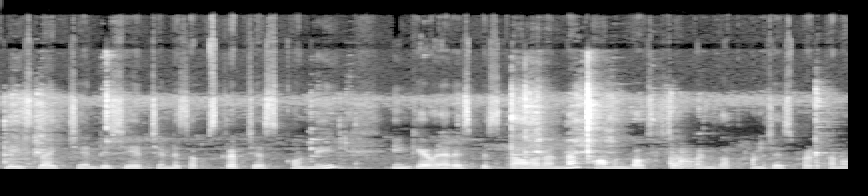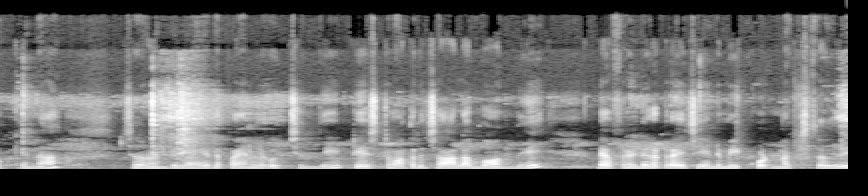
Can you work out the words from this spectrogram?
ప్లీజ్ లైక్ చేయండి షేర్ చేయండి సబ్స్క్రైబ్ చేసుకోండి. ఇంకేమైనా రెసిపీస్ కావాలన్నా కామెంట్ బాక్స్లో చెప్పండి తప్పకుండా చేసి పెడతాను ఓకేనా? చూడండి ఇలా అయితే ఫైనల్గా వచ్చింది. టేస్ట్ మాత్రం చాలా బాగుంది. డెఫినెట్గా ట్రై చేయండి మీకు కూడా నచ్చుతుంది.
